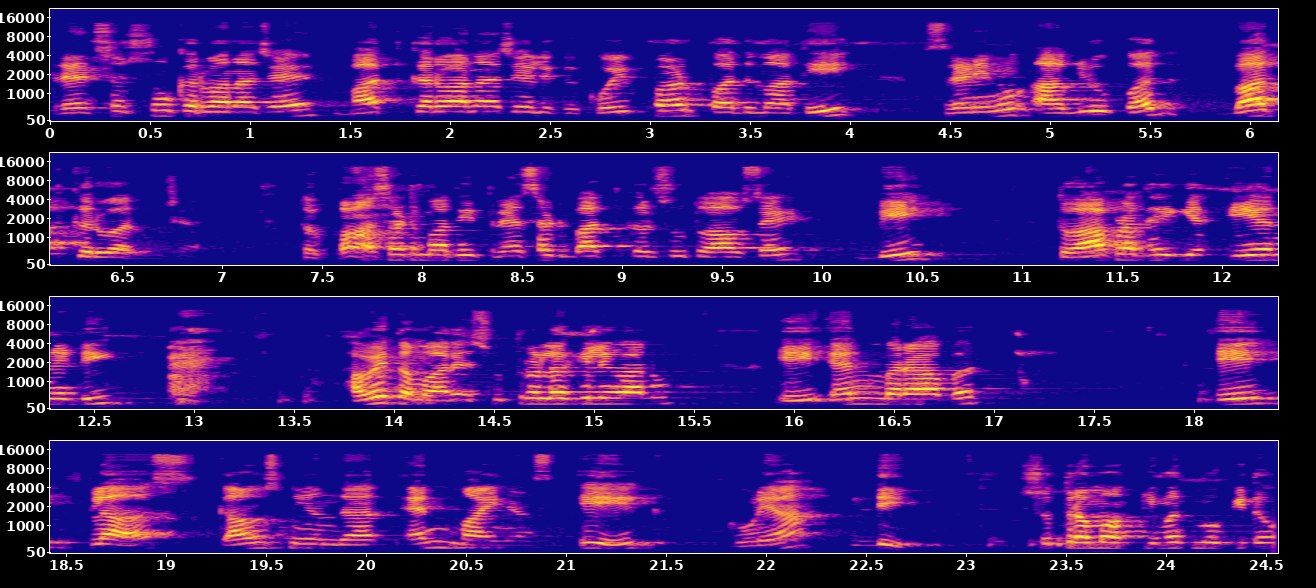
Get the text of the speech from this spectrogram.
ત્રેસઠ શું કરવાના છે? બાદ કરવાના છે. એટલે કે કોઈ પણ પદમાંથી શ્રેણીનું આગલું પદ બાદ કરવાનું છે. તો પાસઠમાંથી ત્રેસઠ બાદ કરશું તો આવશે બે. તો આપણા થઈ ગયા એ અને ડી. હવે તમારે સૂત્ર લખી લેવાનું. એ એન બરાબર એ પ્લસ કાઉન્સની અંદર એન માઇનસ એક ગુણ્યા ડી. સૂત્રમાં કિંમત મૂકી દો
